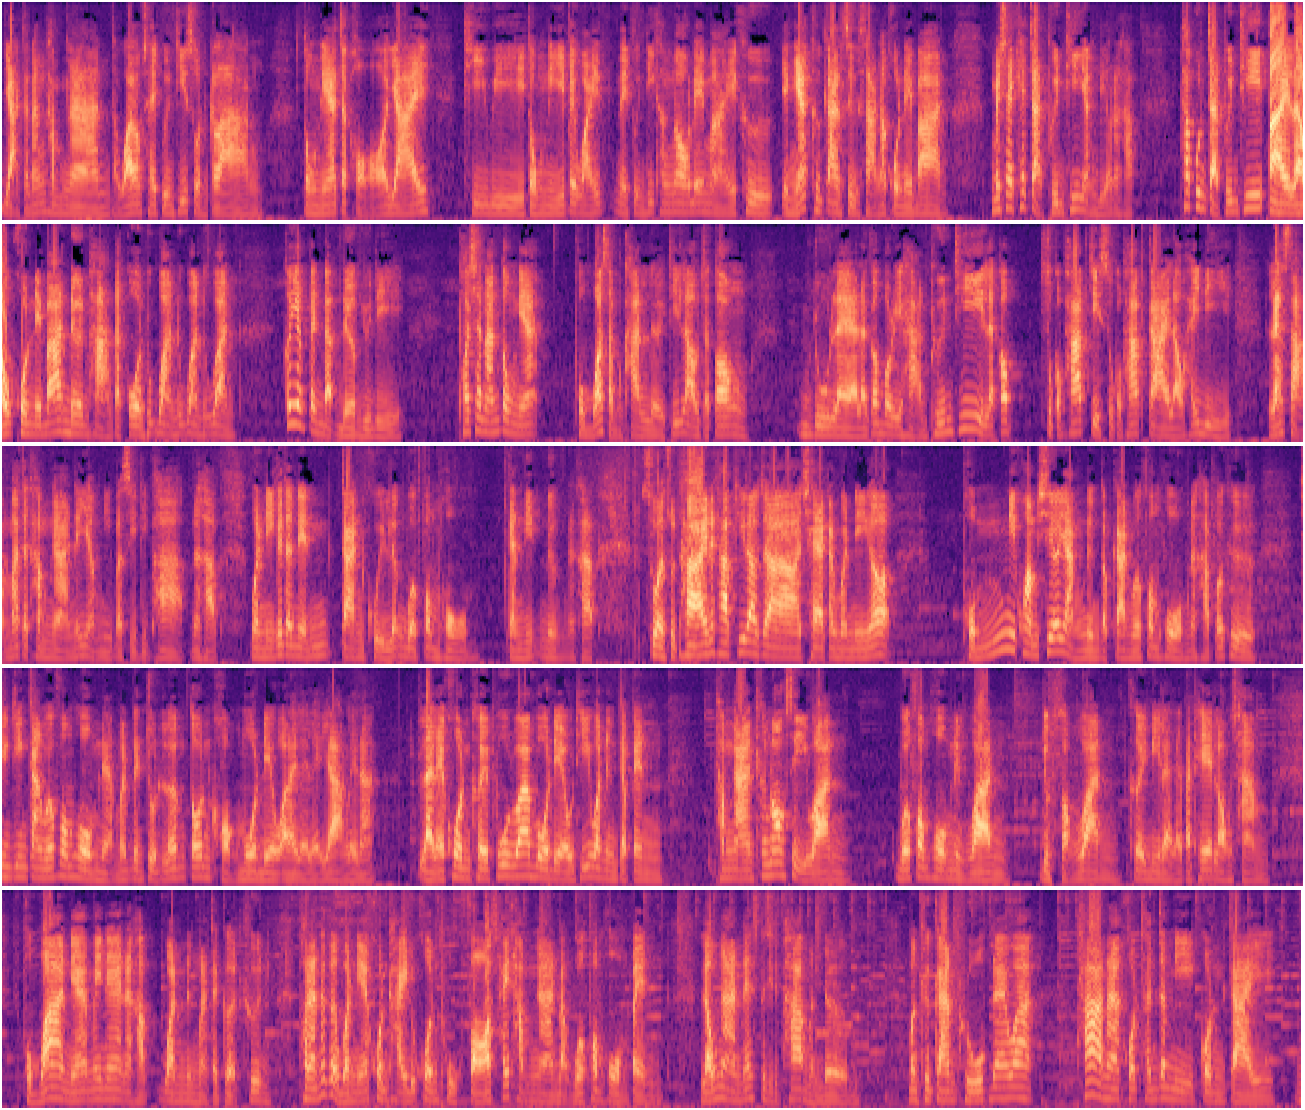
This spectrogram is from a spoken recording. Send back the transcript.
อยากจะนั่งทำงาน แต่ว่าต้องใช้พื้นที่ส่วนกลาง ตรงนี้จะขอย้ายทีวีตรงนี้ไปไว้ในพื้นที่ข้างนอกได้ไหม คือ อย่างเงี้ยคือการสื่อสารกับคนในบ้าน ไม่ใช่แค่จัดพื้นที่อย่างเดียวนะครับ ถ้าคุณจัดพื้นที่ไปแล้วคนในบ้านเดินผ่านตะโกนทุกวันทุกวันทุกวัน ก็ยังเป็นแบบเดิมอยู่ดี เพราะฉะนั้นตรงเนี้ยผมว่าสำคัญเลยที่เราจะต้องดูแลแล้วก็บริหารพื้นที่แล้วก็สุขภาพจิตสุขภาพกายเราให้ดี และสามารถจะทำงานได้อย่างมีประสิทธิภาพนะครับ วันนี้ก็จะเน้นการคุยเรื่อง work from home กันนิดนึงนะครับ ส่วนสุดท้ายนะครับที่เราจะแชร์กันวันนี้ก็ ผมมีความเชื่ออย่างหนึ่งกับการ work from home นะครับก็คือจริง ๆ การ work from home เนี่ยมันเป็นจุดเริ่มต้นของโมเดลอะไรหลาย ๆ อย่างเลยนะ หลาย ๆ คนเคยพูดว่าโมเดลที่วันหนึ่งจะเป็นทำงานข้างนอก 4 วัน work from home 1 วัน หยุด 2 วัน เคยมีหลาย ๆ ประเทศลองทำผมว่าอันเนี้ยไม่แน่นะครับ วันหนึ่งมันจะเกิดขึ้น เพราะนั้นถ้าเกิดวันนี้คนไทยทุกคนถูกฟอสให้ทำงานแบบ work from home เป็น แล้วงานได้ประสิทธิภาพเหมือนเดิม มันคือการพิสูจได้ว่า ถ้าอนาคตฉันจะมีกลไก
